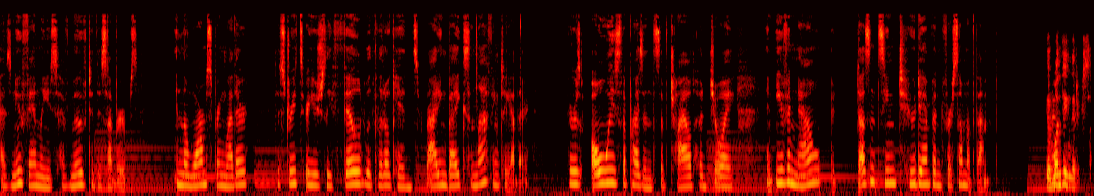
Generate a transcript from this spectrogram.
as new families have moved to the suburbs. In the warm spring weather, the streets are usually filled with little kids riding bikes and laughing together. There is always the presence of childhood joy, and even now, it doesn't seem too dampened for some of them. The one thing that excites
